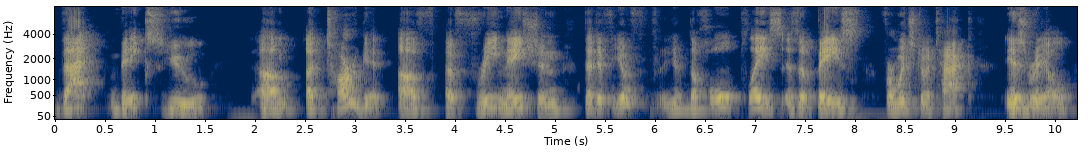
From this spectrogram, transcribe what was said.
that makes you um, a target of a free nation that if you're, the whole place is a base for which to attack israel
